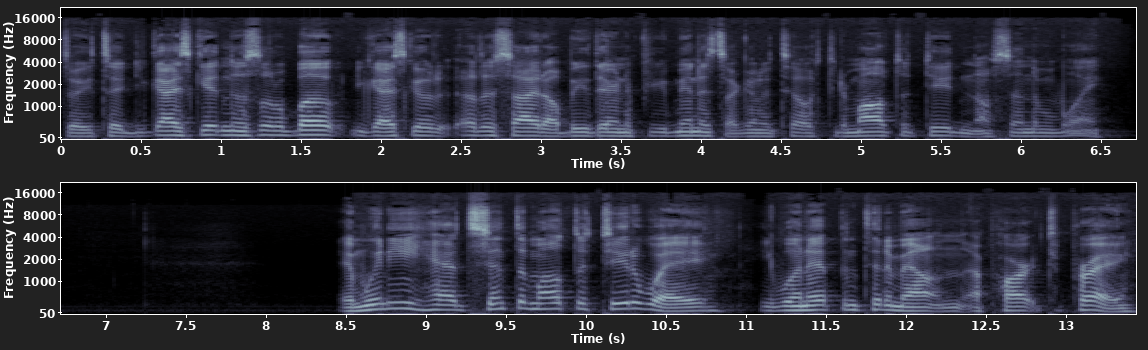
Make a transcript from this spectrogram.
So he said, You guys get in this little boat, you guys go to the other side, I'll be there in a few minutes. I'm going to talk to the multitude and I'll send them away. And when he had sent the multitude away, he went up into the mountain apart to pray.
